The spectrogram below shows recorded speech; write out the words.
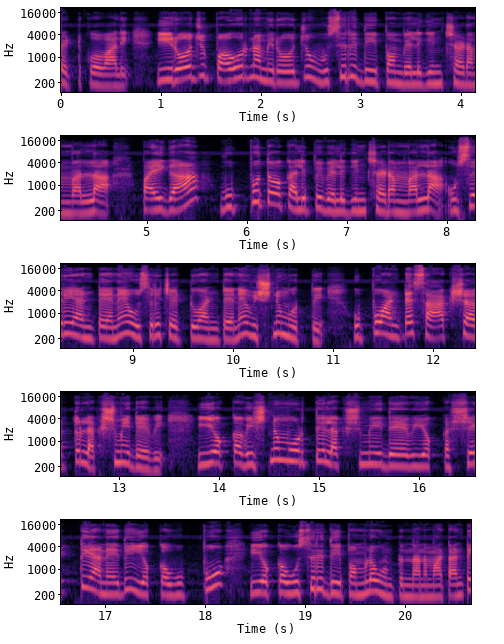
పెట్టుకోవాలి. ఈరోజు పౌర్ణమి రోజు ఉసిరి దీపం వెలిగించడం వల్ల పైగా ఉప్పుతో కలిపి వెలిగించడం వల్ల ఉసిరి అంటేనే ఉసిరి చెట్టు అంటేనే విష్ణుమూర్తి. ఉప్పు అంటే సాక్షాత్తు లక్ష్మీదేవి. ఈ యొక్క విష్ణుమూర్తి లక్ష్మీదేవి యొక్క శక్తి అనేది ఈ యొక్క ఉప్పు ఈ యొక్క ఉసిరి దీపంలో ఉంటుందన్నమాట. అంటే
